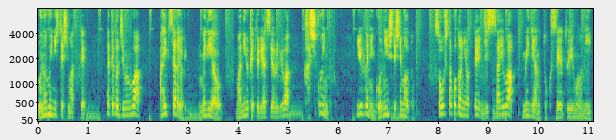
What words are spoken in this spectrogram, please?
鵜呑みにしてしまって、だけど自分はあいつらより、メディアを真に受けている奴らよりは賢いんだというふうに誤認してしまうと。そうしたことによって実際はメディアの特性というものに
